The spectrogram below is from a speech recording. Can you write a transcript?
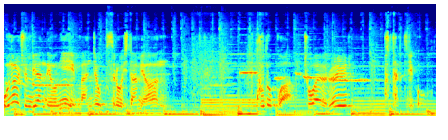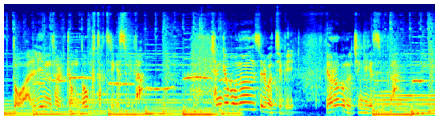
오늘 준비한 내용이 만족스러우시다면 구독과 좋아요를 부탁드리고 또 알림 설정도 부탁드리겠습니다. 챙겨보는 실버TV 여러분을 챙기겠습니다.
